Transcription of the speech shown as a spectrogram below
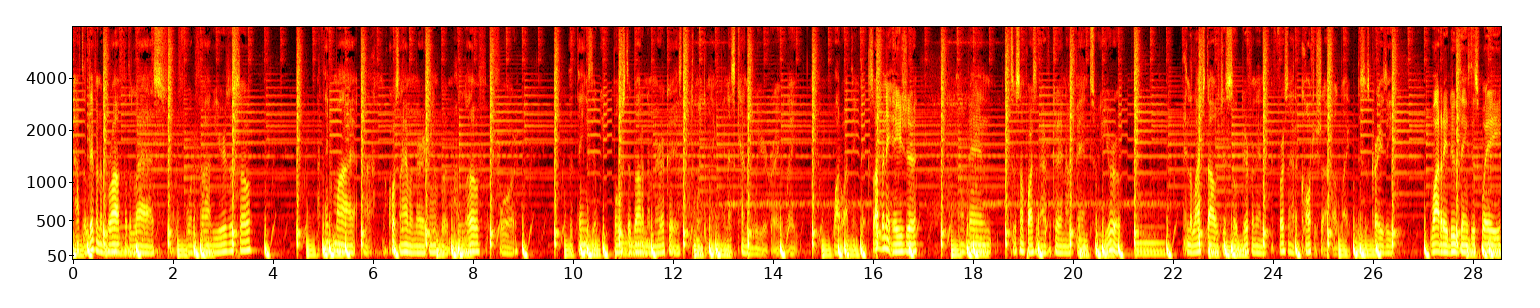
after living abroad for the last four to five years or so, I think my, uh, of course, I am American, but my love for the things that we boast about in America is dwindling, and that's kind of weird, right? Like, why do I think that? So I've been in Asia, I've been to some parts of Africa, and I've been to Europe. And the lifestyle was just so different. And at first, I had a culture shock. I was like, "This is crazy. Why do they do things this way?"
